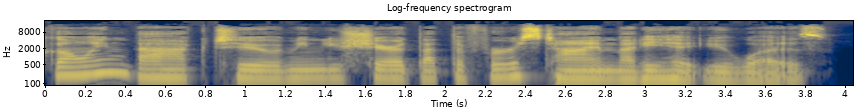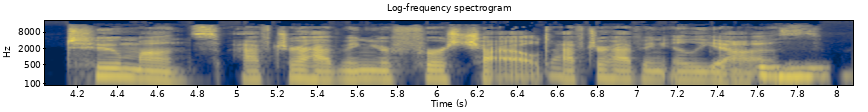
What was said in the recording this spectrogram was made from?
going back to, I mean, you shared that the first time that he hit you was two months after having your first child, after having Elias. Mm-hmm.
